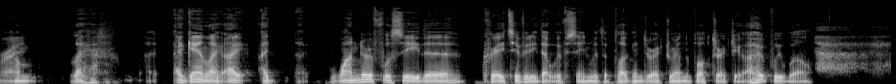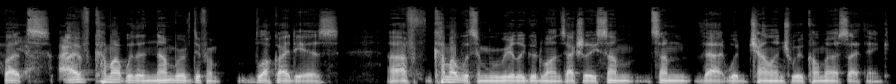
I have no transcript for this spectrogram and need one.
Right. Um, like again, like I, I wonder if we'll see the creativity that we've seen with the plugin directory and the block directory. I hope we will. But Yeah, I- I've come up with a number of different block ideas. Uh, I've come up with some really good ones, actually. Some some that would challenge WooCommerce, I think.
